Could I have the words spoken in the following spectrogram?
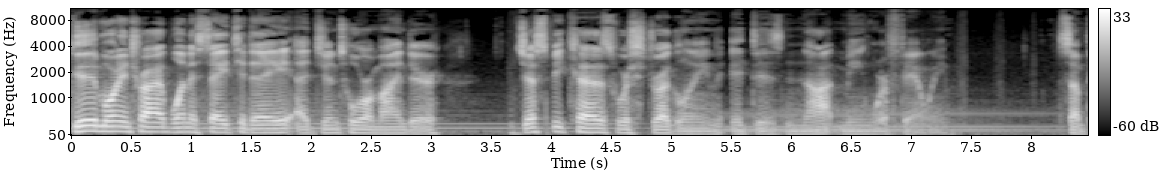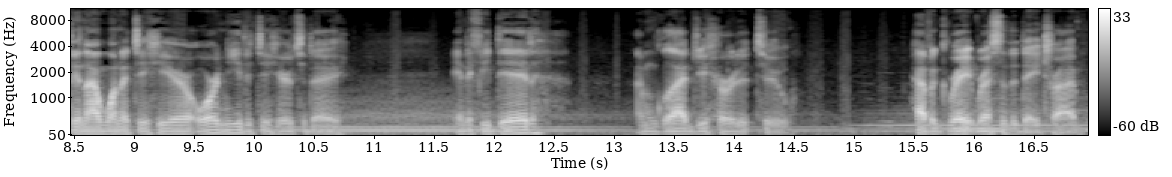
Good morning, tribe. Want to say today a gentle reminder just because we're struggling, it does not mean we're failing. Something I wanted to hear or needed to hear today. And if you did, I'm glad you heard it too. Have a great rest of the day, tribe.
